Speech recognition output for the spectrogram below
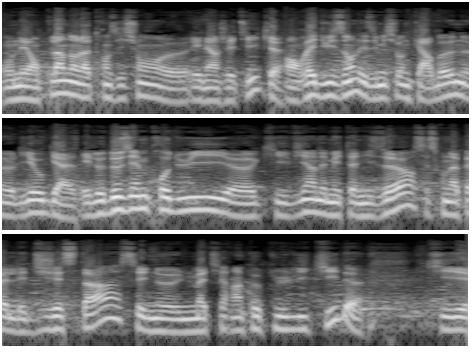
on est en plein dans la transition énergétique en réduisant les émissions de carbone liées au gaz. Et le deuxième produit qui des méthaniseurs, c'est ce qu'on appelle les digestats, c'est une matière un peu plus liquide qui,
